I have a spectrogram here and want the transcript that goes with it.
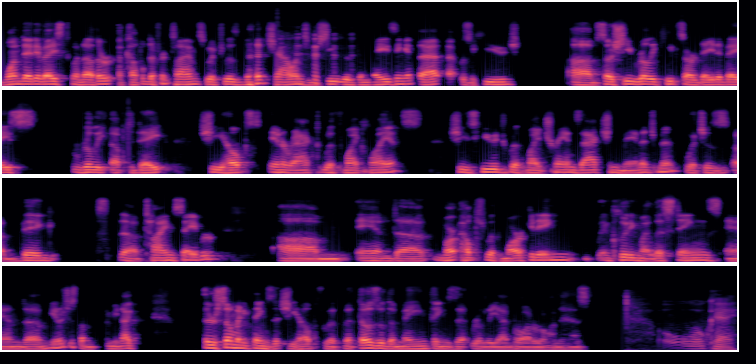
one database to another a couple different times, which was a challenge, and she was amazing at that. That was a huge um, so she really keeps our database really up to date. She helps interact with my clients. She's huge with my transaction management, which is a big uh, time saver, um, and uh, mar- helps with marketing, including my listings, and um, you know, just a, I mean, I there's so many things that she helps with, but those are the main things that really I brought her on as. Okay.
